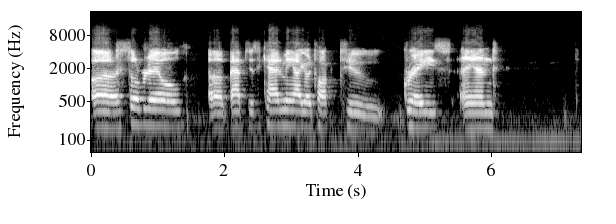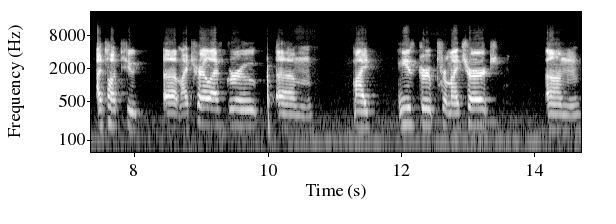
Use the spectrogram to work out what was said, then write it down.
uh, Silverdale uh, Baptist Academy. I go talk to Grace, and I talk to uh, my trail life group, um, my youth group from my church, um,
